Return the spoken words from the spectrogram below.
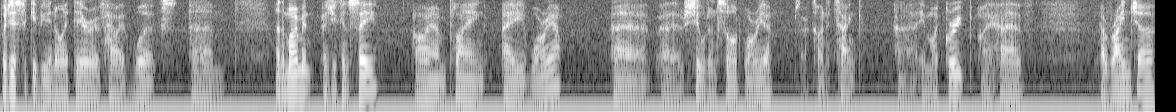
but just to give you an idea of how it works um, at the moment as you can see I am playing a warrior uh, a shield and sword warrior so a kind of tank. Uh, in my group I have a ranger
